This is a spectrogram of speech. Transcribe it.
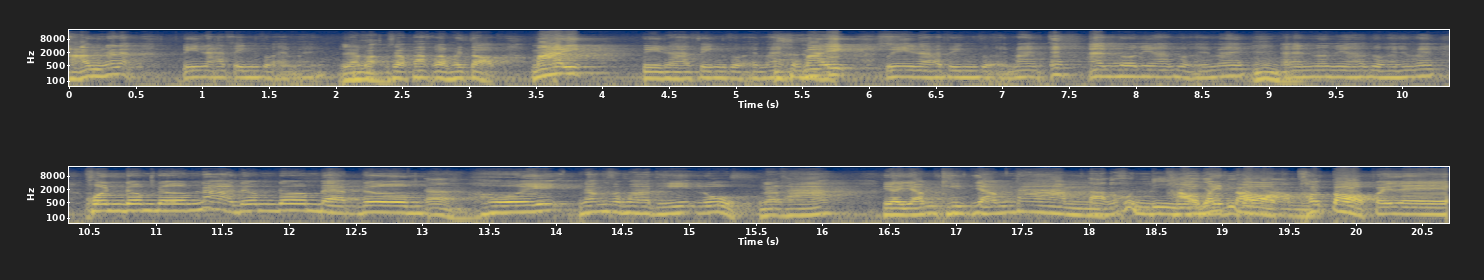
ถามอยู่นั่นแหละปีนาซิงสวยไหม แล้วก็สักพักเราไม่ตอบ มาอีก ปีนาซิงสวยไหมมาอีกปีนาซิงสวยไหมเอ๊ะแอนโทเนียสวยไหมแอนโทเนียสวยไหมคนเดิมๆหน้าเดิมๆแบบเดิมอ่าเฮ้ยนั่งสมาธิลูกนะคะอย่าย้ำคิดย้ำทอ่าก็คนดีำเขาไม่ย้ำคิดตอบย้ำทำเขาตอบไปแล้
